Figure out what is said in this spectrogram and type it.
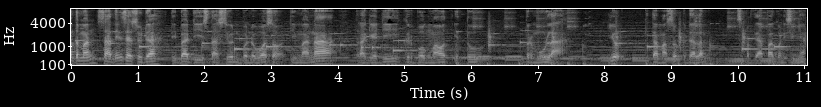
Teman-teman, saat ini saya sudah tiba di stasiun Bondowoso di mana tragedi gerbong maut itu bermula. Yuk, kita masuk ke dalam seperti apa kondisinya.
